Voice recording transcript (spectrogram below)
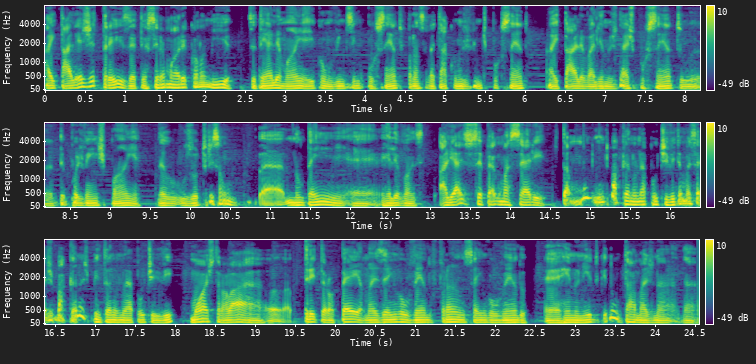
a Itália é G3, é a terceira maior economia. Você tem a Alemanha aí com 25%, a França vai estar com uns 20%, a Itália vai ali nos 10%, depois vem a Espanha. Né? Os outros são, é, não tem é, relevância. Aliás, você pega uma série que tá muito, muito bacana no Apple TV, tem umas séries bacanas pintando no Apple TV. Mostra lá a treta europeia, mas é envolvendo França, envolvendo é, Reino Unido, que não tá mais na, na,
